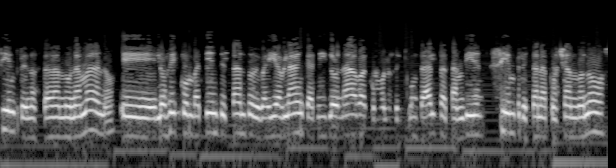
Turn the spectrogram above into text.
siempre nos está dando una mano. Eh, los excombatientes tanto de Bahía Blanca, Nilo Nava, como los de Punta Alta también siempre están apoyándonos.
